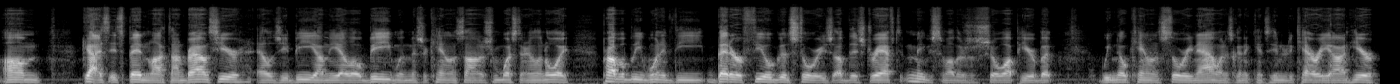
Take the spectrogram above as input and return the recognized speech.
Um, Guys, it's been Locked On Browns here, LGB on the LOB with Mr. Khalen Saunders from Western Illinois. Probably one of the better feel-good stories of this draft. Maybe some others will show up here, but we know Khalen's story now, and it's going to continue to carry on here.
